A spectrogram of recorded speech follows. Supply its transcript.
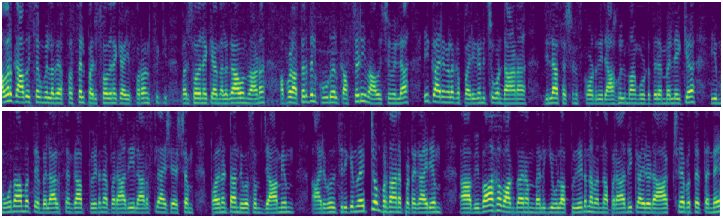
അവർക്ക് ആവശ്യമുള്ളത് എഫ് എസ് എൽ പരിശോധനയ്ക്കായി ഫോറൻസിക് പരിശോധനയ്ക്കായി നൽകാവുന്നതാണ്. അപ്പോൾ അത്തരത്തിൽ കൂടുതൽ കസ്റ്റഡിയും ആവശ്യമില്ല. ഈ കാര്യങ്ങളൊക്കെ പരിഗണിച്ചുകൊണ്ടാണ് ജില്ലാ സെഷൻസ് കോടതി രാഹുൽ മാങ്കൂട്ടത്തിൽ എം എൽ എക്ക് ഈ മൂന്നാമത്തെ ബലാത്സംഗ പീഡന പരാതിയിൽ അറസ്റ്റിലായ ശേഷം പതിനെട്ടാം ദിവസം ജാമ്യം അനുവദിച്ചിരിക്കുന്നത്. ഏറ്റവും പ്രധാനപ്പെട്ട കാര്യം വിവാഹ വാഗ്ദാനം നൽകിയുള്ള പീഡനം എന്ന പരാതിക്കാരിയുടെ ആക്ഷേപത്തെ തന്നെ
